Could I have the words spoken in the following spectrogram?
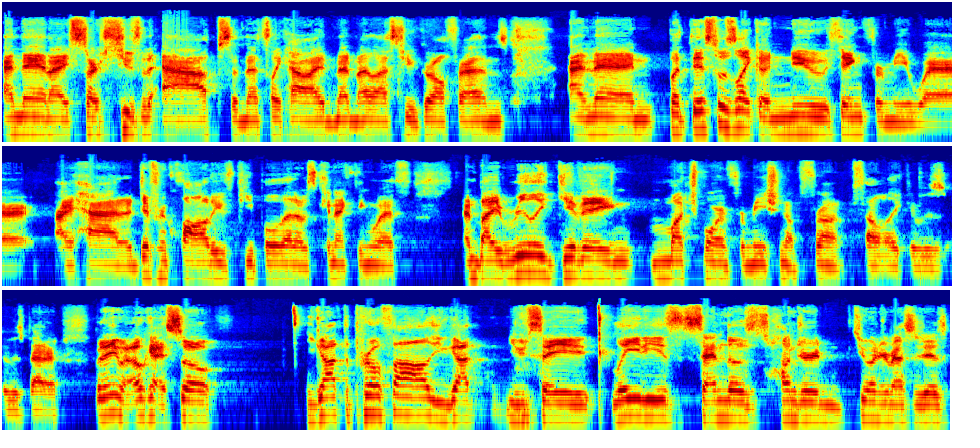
and then I started to use the apps, and that's like how I met my last few girlfriends. And then, but this was like a new thing for me where I had a different quality of people that I was connecting with. And by really giving much more information up front, felt like it was it was better. But anyway, okay, so you got the profile, you got you say ladies send those 100 200 messages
